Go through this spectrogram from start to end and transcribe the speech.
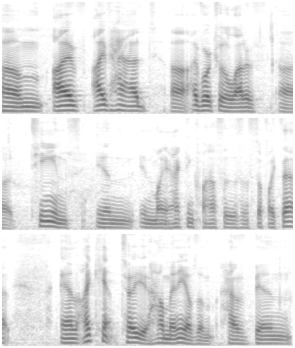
Um, I've I've had uh, I've worked with a lot of uh, teens in in my acting classes and stuff like that, and I can't tell you how many of them have been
